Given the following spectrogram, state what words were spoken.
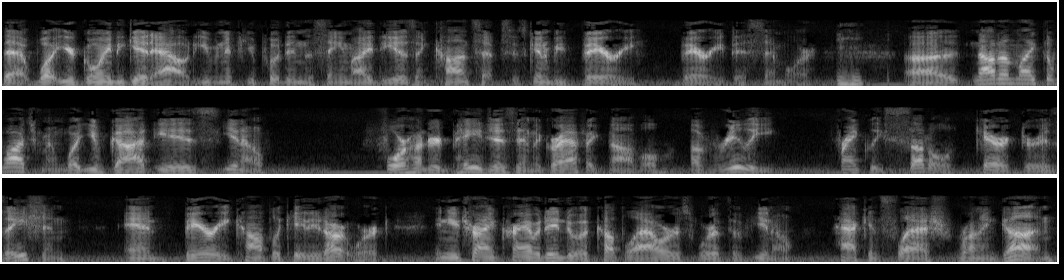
that what you're going to get out, even if you put in the same ideas and concepts, is going to be very, very dissimilar. Mhm. Uh, not unlike The Watchmen. What you've got is, you know, 400 pages in a graphic novel of really, frankly, subtle characterization and very complicated artwork, and you try and cram it into a couple hours worth of, you know, hack and slash run and gun,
